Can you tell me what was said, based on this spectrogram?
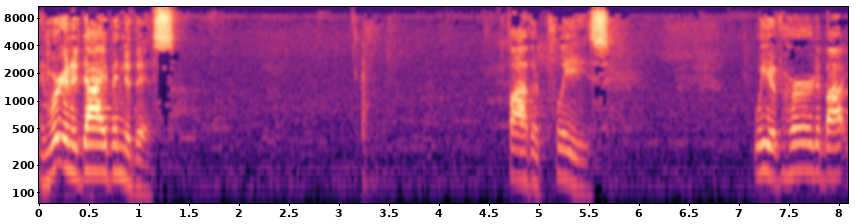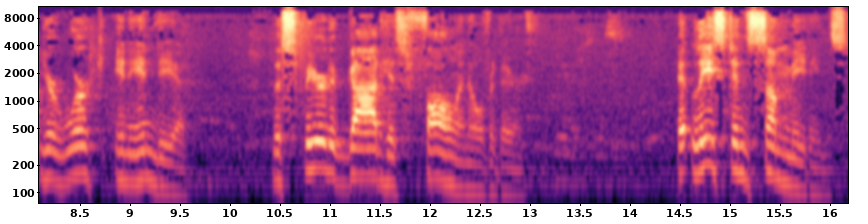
and we're going to dive into this. Father, please, we have heard about your work in India. The Spirit of God has fallen over there, at least in some meetings.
